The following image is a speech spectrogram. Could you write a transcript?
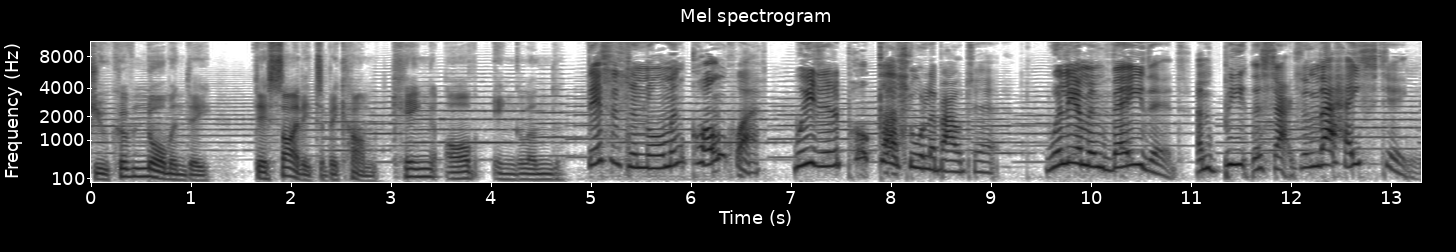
Duke of Normandy, decided to become King of England. This is the Norman Conquest. We did a podcast all about it. William invaded and beat the Saxons at Hastings.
